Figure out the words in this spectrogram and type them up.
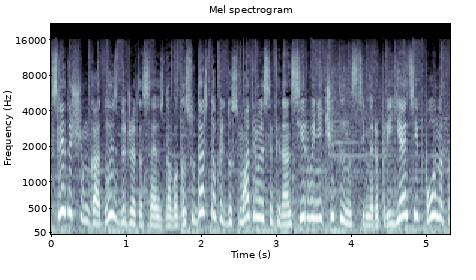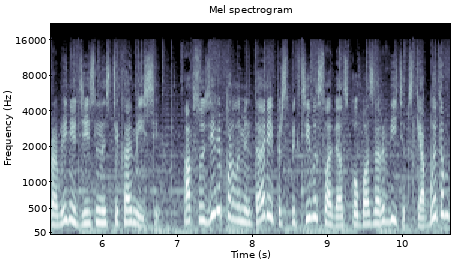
В следующем году из бюджета союзного государства предусматривается финансирование 14 мероприятий по направлению деятельности комиссии. Обсудили парламентарии перспективы славянского базара в Витебске. Об этом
